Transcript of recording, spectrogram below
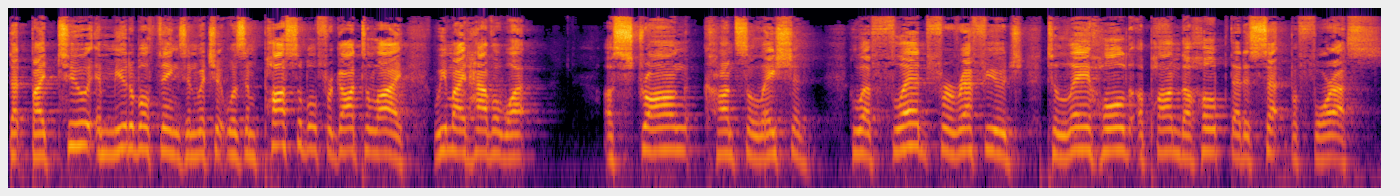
that by two immutable things in which it was impossible for God to lie, we might have a what? a strong consolation, who have fled for refuge to lay hold upon the hope that is set before us.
